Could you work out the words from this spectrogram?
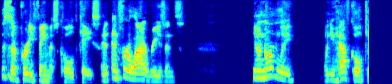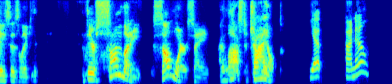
this is a pretty famous cold case and and for a lot of reasons. You know, normally when you have cold cases like there's somebody somewhere saying I lost a child. Yep. I know.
